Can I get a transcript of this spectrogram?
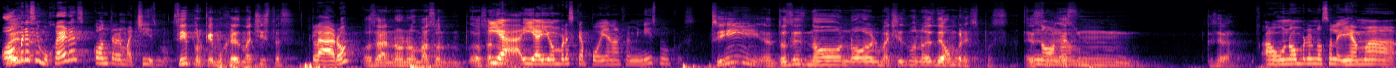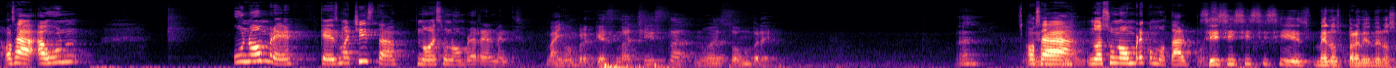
hombres y mujeres contra el machismo. Sí, porque hay mujeres machistas. Claro. O sea, no nomás son, o sea, Y, no- ha- y hay hombres que apoyan al feminismo, pues. Sí, entonces no, no, el machismo no es de hombres, pues. Es, No, un, no. es un, ¿qué será? A un hombre no se le llama, o sea, a un un hombre que es machista no es un hombre realmente. Vaya. Un hombre que es machista no es hombre. Ah, O sea, no es un hombre como tal, pues. Sí, sí, sí, sí, sí, es menos, para mí es menos,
